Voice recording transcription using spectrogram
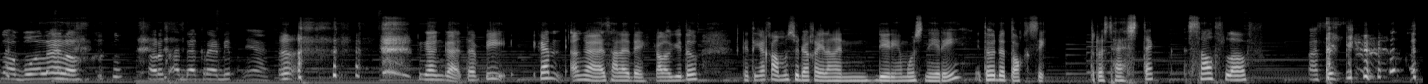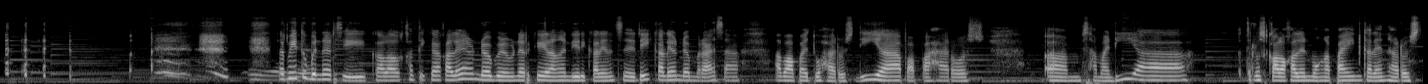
nggak boleh loh, harus ada kreditnya. Enggak enggak, tapi kan enggak salah deh. Kalau gitu ketika kamu sudah kehilangan dirimu sendiri, itu udah toxic. Terus hashtag self love. Asik. Iya, Tapi itu iya. benar sih, kalau ketika kalian udah benar-benar kehilangan diri kalian sendiri, kalian udah merasa apa-apa itu harus dia, apa-apa harus em, sama dia. Terus kalau kalian mau ngapain, kalian harus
